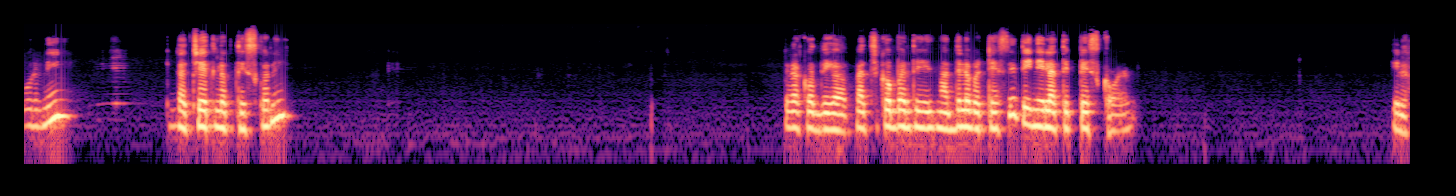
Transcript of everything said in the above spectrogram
పూరిని ఇలా చేతిలోకి తీసుకొని ఇలా కొద్దిగా పచ్చి కొబ్బరి మధ్యలో పెట్టేసి దీన్ని ఇలా తిప్పేసుకోవాలి. ఇలా.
